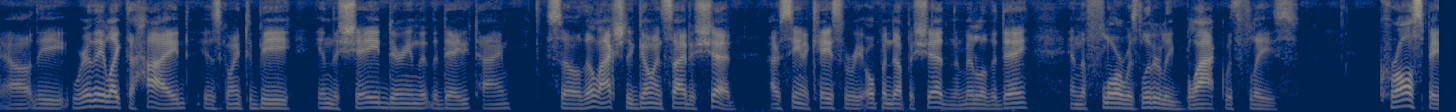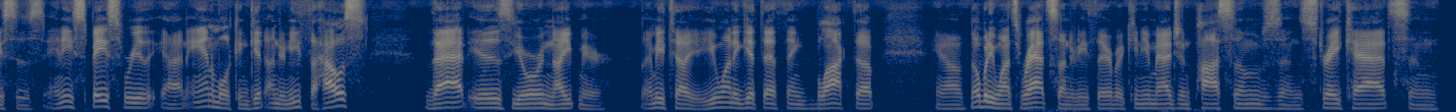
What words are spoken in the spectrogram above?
Know, the where they like to hide is going to be in the shade during the, the daytime. So they'll actually go inside a shed I've seen a case where we opened up a shed in the middle of the day and the floor was literally black with fleas. Crawl spaces, any space where uh, an animal can get underneath the house, that is your nightmare. Let me tell you, you want to get that thing blocked up. You know, nobody wants rats underneath there, but can you imagine possums and stray cats and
